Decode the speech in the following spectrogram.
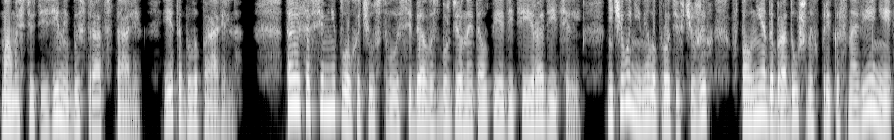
Мама с тетей Зиной быстро отстали, и это было правильно. Тая совсем неплохо чувствовала себя в возбужденной толпе детей и родителей, ничего не имела против чужих вполне добродушных прикосновений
